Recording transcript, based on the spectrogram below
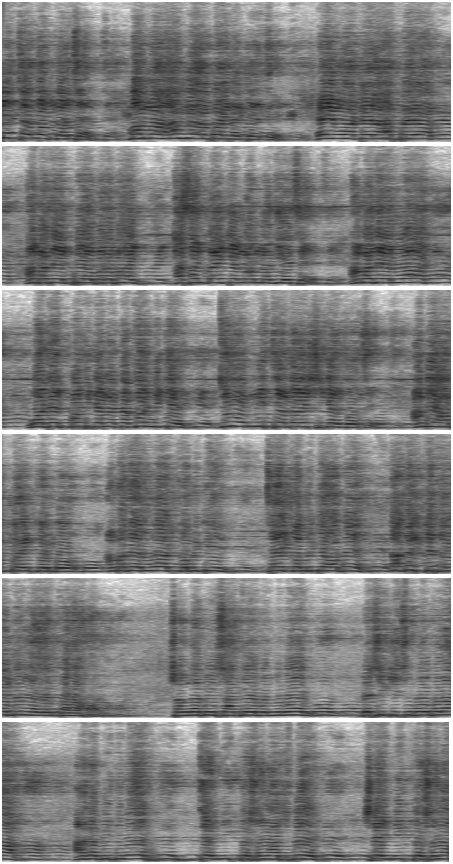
নির্যাতন করেছে। মামলা হামলার ভয় দেখিয়েছে। এই ওয়ার্ডের আহ্বায়ক আমাদের প্রিয় বড় ভাই হাসান ভাইকে মামলা দিয়েছে। আমাদের ওয়ার্ড, ওয়ার্ডের প্রতিটা নেতা কর্মীকে জুলুম, নির্যাতনের শিকার করেছে। আমি আহ্বান করব, আমাদের ওয়ার্ড কমিটির যে কমিটি হবে, তাদেরকে যেন মূল্যায়ন করা হয়। সংগ্রামী সাথী বন্ধুগণ, বেশি কিছু বলব না। আগামী দিনের যে নির্দেশনা আসবে, সেই নির্দেশনা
